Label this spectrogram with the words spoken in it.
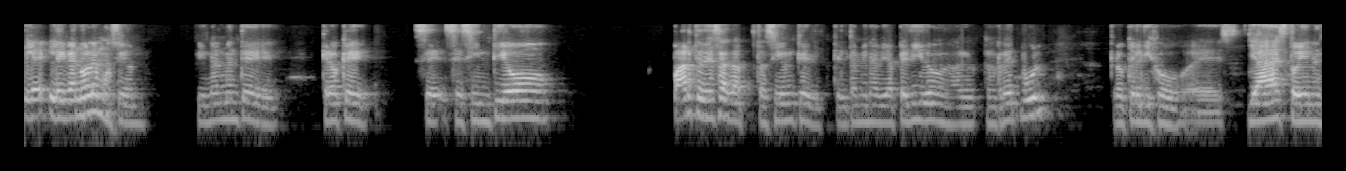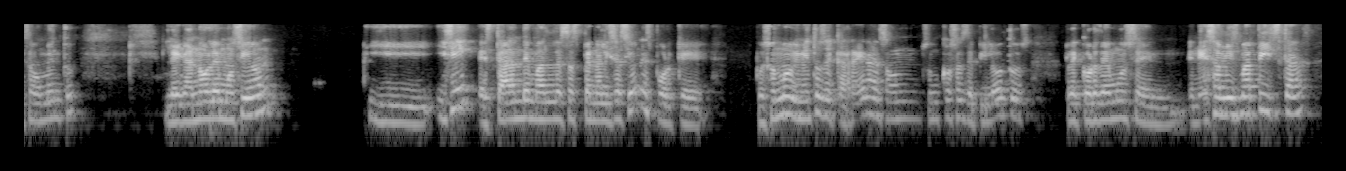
le, ganó la emoción. Finalmente creo que se, sintió parte de esa adaptación que, él también había pedido al, Red Bull. Creo que él dijo, ya estoy en ese momento. Le ganó la emoción y, y, sí, están de más esas penalizaciones porque pues son movimientos de carrera, son, son cosas de pilotos. Recordemos en, en esa misma pista,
